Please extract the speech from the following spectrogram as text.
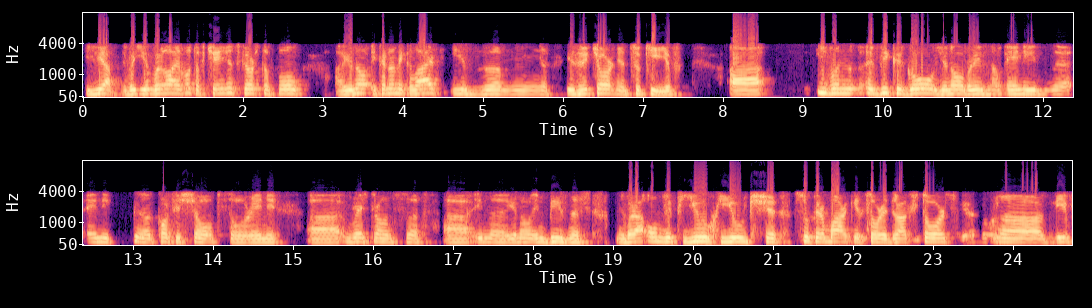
Yeah, there are a lot of changes. First of all, uh, you know, economic life is um, is returning to Kiev. Uh, even a week ago, you know, there is no any uh, any uh, coffee shops or any uh, restaurants uh, uh, in you know in business. There are only few huge supermarkets or drugstores with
